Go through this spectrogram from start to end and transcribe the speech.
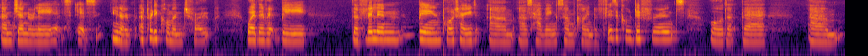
and generally, it's, it's, you know, a pretty common trope, whether it be the villain being portrayed um, as having some kind of physical difference or that they're um,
